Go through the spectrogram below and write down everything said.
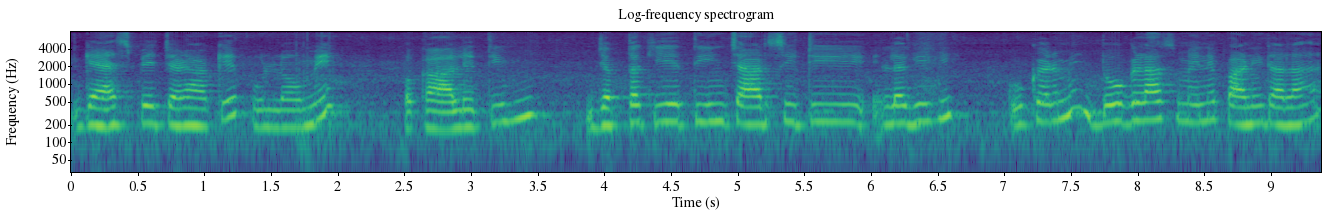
गैस पे चढ़ा के पुलाव में पका लेती हूँ। जब तक ये तीन चार सीटी लगेगी कुकर में, दो गिलास मैंने पानी डाला है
